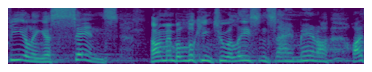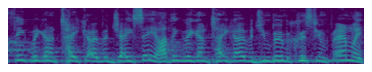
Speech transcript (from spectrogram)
feeling, a sense I remember looking to Elise and saying, Man, I, I think we're going to take over JC. I think we're going to take over Jimboomba Christian Family.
